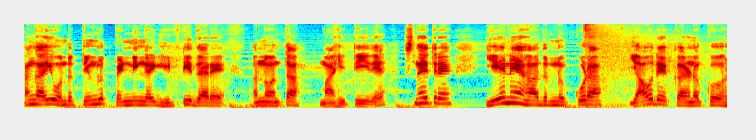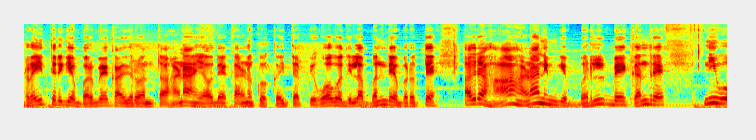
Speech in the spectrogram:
ಹಾಗಾಗಿ ಒಂದು ತಿಂಗಳು ಪೆಂಡಿಂಗ್ ಆಗಿ ಇಟ್ಟಿದ್ದಾರೆ ಅನ್ನುವಂಥ ಮಾಹಿತಿ ಇದೆ. ಸ್ನೇಹಿತರೆ, ಏನೇ ಆದ್ರೂ ಕೂಡ ಯಾವುದೇ ಕಾರಣಕ್ಕೂ ರೈತರಿಗೆ ಬರಬೇಕಾಗಿರುವಂಥ ಹಣ ಯಾವುದೇ ಕಾರಣಕ್ಕೂ ಕೈ ತಪ್ಪಿ ಹೋಗೋದಿಲ್ಲ, ಬಂದೇ ಬರುತ್ತೆ. ಆದರೆ ಆ ಹಣ ನಿಮಗೆ ಬರಬೇಕಂದ್ರೆ ನೀವು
